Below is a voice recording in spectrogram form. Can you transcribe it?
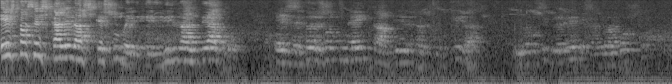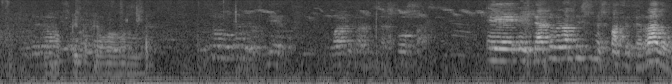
Estas escaleras que suben y que dividen al teatro en sectores son también están esculpidas. Y luego simplemente salió al bosque. Eh, el teatro verdad es un espacio cerrado.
